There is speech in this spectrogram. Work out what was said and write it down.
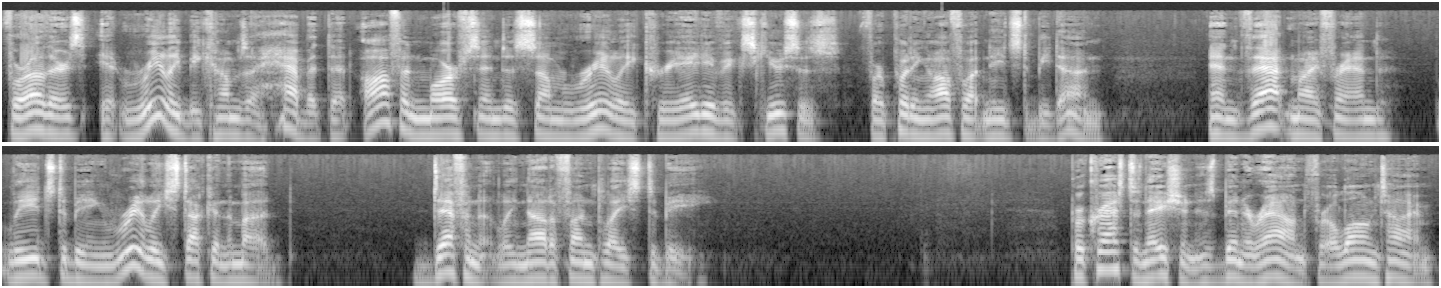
For others, it really becomes a habit that often morphs into some really creative excuses for putting off what needs to be done. And that, my friend, leads to being really stuck in the mud. Definitely not a fun place to be. Procrastination has been around for a long time,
